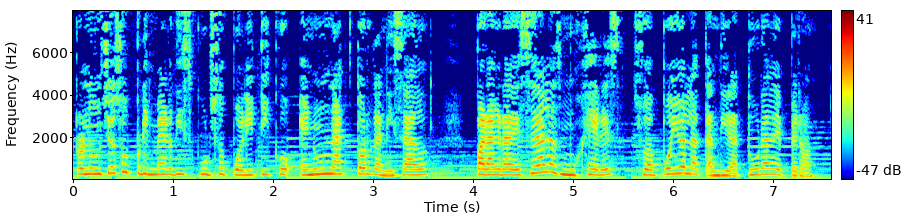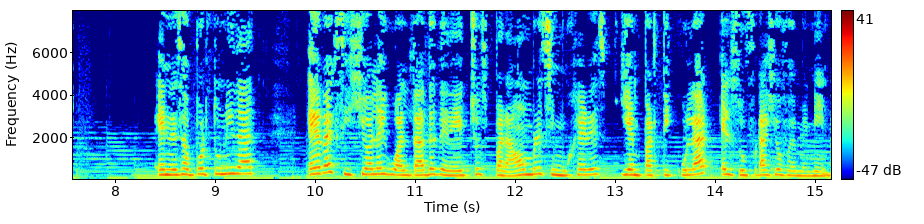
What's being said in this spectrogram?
pronunció su primer discurso político en un acto organizado para agradecer a las mujeres su apoyo a la candidatura de Perón. En esa oportunidad, Eva exigió la igualdad de derechos para hombres y mujeres y en particular el sufragio femenino.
